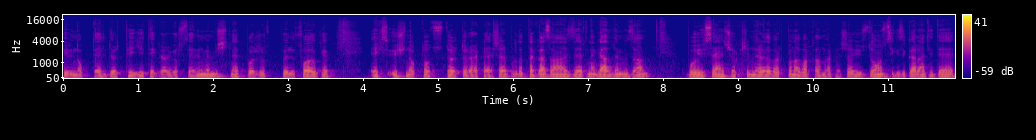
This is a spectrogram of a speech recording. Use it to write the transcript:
1.54 PG tekrar gösterilmemiş. Net borcu bölü Focus eksi 3.34'tür arkadaşlar. Burada takas analizlerine geldiğimiz zaman bu ise en çok kimlerde var buna bakalım arkadaşlar. %18'i garantide,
